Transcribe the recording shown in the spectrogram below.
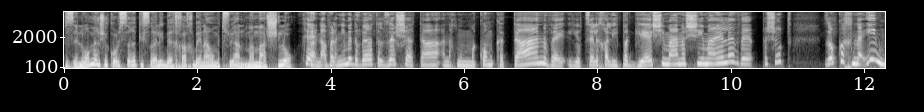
זה לא אומר שכל סרט ישראלי בהכרח בעיניי הוא מצוין, ממש לא. כן, אבל אני מדברת על זה שאתה, אנחנו במקום קטן, ויוצא לך להיפגש עם האנשים האלה, ופשוט... זה לא כל כך נעים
